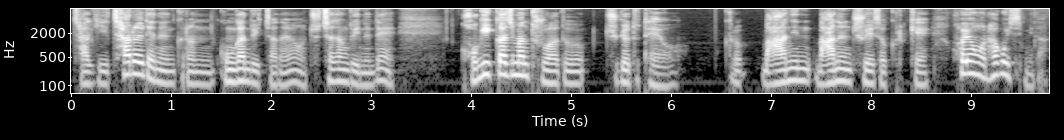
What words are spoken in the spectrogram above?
자기 차를 대는 그런 공간도 있잖아요. 주차장도 있는데 거기까지만 들어와도 죽여도 돼요. 많은 많은 주에서 그렇게 허용을 하고 있습니다.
